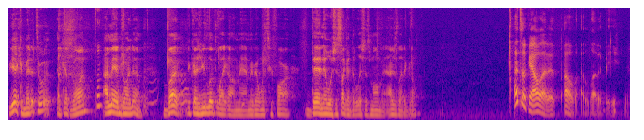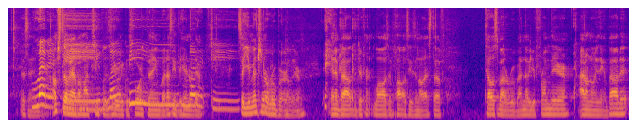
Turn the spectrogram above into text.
you had committed to it and kept going. I may have joined in, but because you looked like oh man maybe I went too far. then it was just like a delicious moment. I just let it go. That's okay. I'll let it. I'll, I'll let it be. Listen, Let it I'm still mad about my two plus let zero equals four thing, but that's neither here nor let there. be. So you mentioned Aruba earlier, and about the different laws and policies and all that stuff. Tell us about Aruba. I know you're from there. I don't know anything about it.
